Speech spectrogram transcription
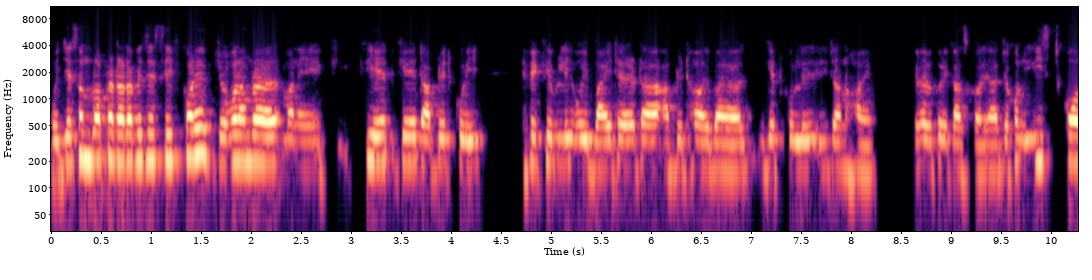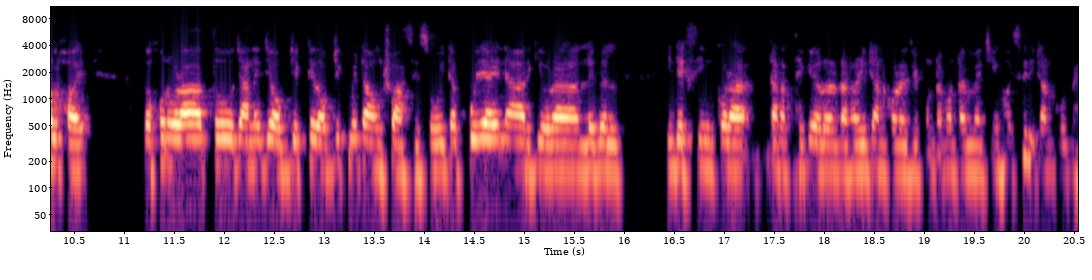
ওই জেসন ব্লবটা ডাটাবেজে সেভ করে। যখন আমরা মানে ক্রিয়েট গেট আপডেট করি এফেক্টিভলি ওই বাইট এরাটা আপডেট হয় বা গেট করলে রিটার্ন হয়, এভাবে করে কাজ করে। আর যখন লিস্ট কল হয়, তখন ওরা তো জানে যে অবজেক্টের অবজেক্ট মেটা অংশ আছে। সো ওইটা পড়ে না আর কি ওরা লেভেল ইন্ডেক্সিং করা ডাটা থেকে ওরা ডাটা রিটার্ন করে যে কোনটা কোনটা ম্যাচিং হয়েছে রিটার্ন করবে।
